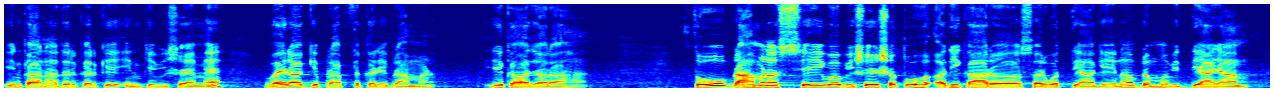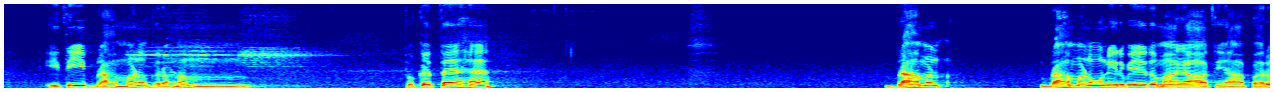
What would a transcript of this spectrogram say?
इनका अनादर करके इनके विषय में वैराग्य प्राप्त करे ब्राह्मण, ये कहा जा रहा है। तो ब्राह्मण से विशेषतो अधिकार सर्वत्यागे न ब्रह्म विद्यायाम इति ब्राह्मण ग्रहणम तो कहते हैं, ब्राह्मण, ब्राह्मणों निर्वेद मायात यहाँ पर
